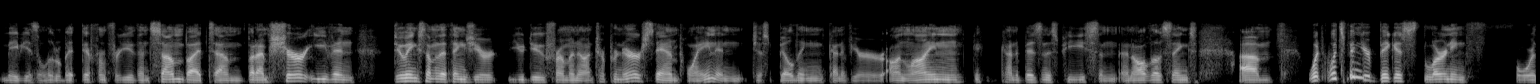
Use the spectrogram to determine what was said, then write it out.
maybe it's a little bit different for you than some, but um, but I'm sure even doing some of the things you're you do from an entrepreneur standpoint and just building kind of your online kind of business piece and, and all those things um, what what's been your biggest learning for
